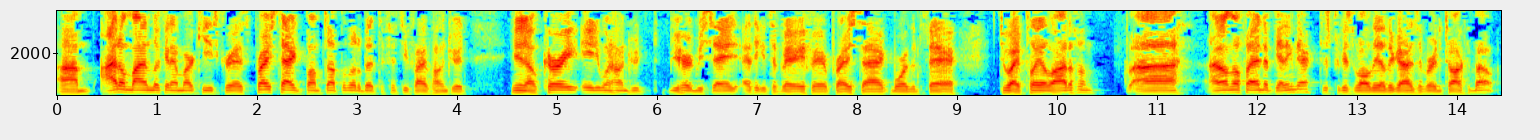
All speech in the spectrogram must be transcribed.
um, I don't mind looking at Marquese Chriss. Price tag bumped up a little bit to 5,500. You know, Curry, 8,100. You heard me say, I think it's a very fair price tag, more than fair. Do I play a lot of them? Uh, I don't know if I end up getting there just because of all the other guys I've already talked about.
